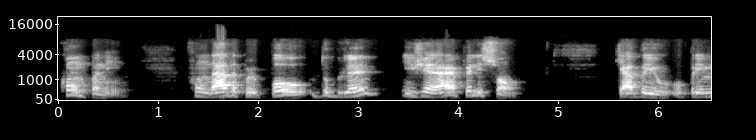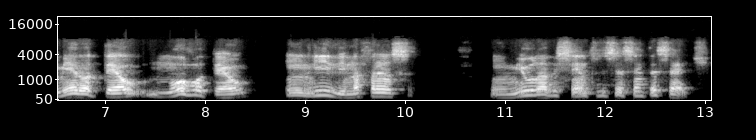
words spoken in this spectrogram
Company, fundada por Paul Dublin e Gerard Pelisson, que abriu o primeiro hotel, novo hotel, em Lille, na França, em 1967.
